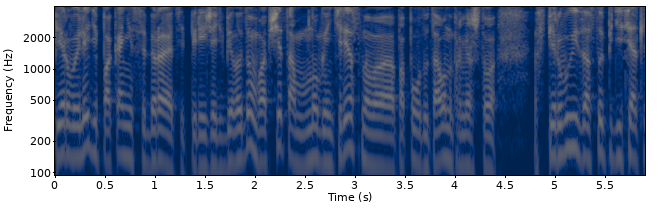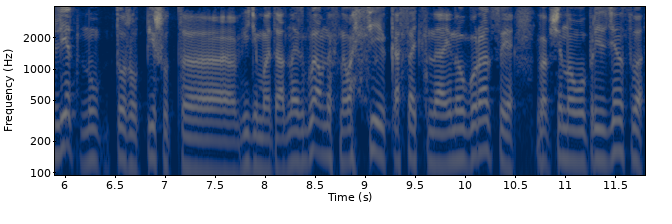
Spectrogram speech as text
первая леди пока не собирается переезжать в Белый дом. Вообще там много интересного по поводу того, например, что впервые за 150 лет, ну, тоже вот пишут, э, видимо, это одна из главных новостей касательно инаугурации и вообще нового президентства,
